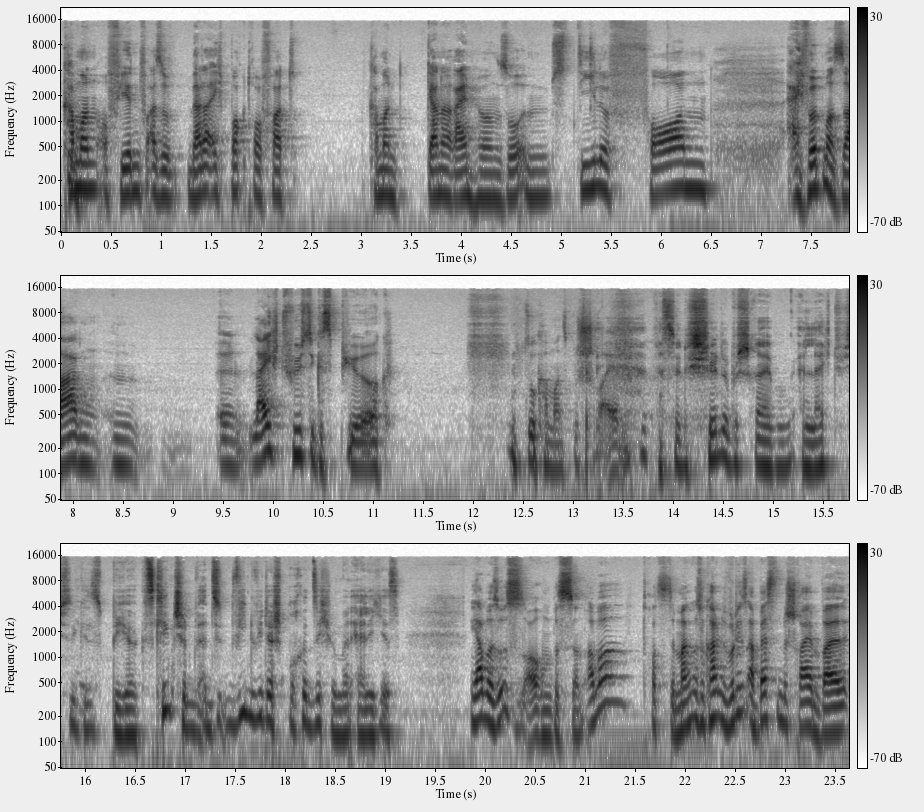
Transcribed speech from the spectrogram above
Kann man auf jeden Fall, also wer da echt Bock drauf hat, kann man gerne reinhören, so im Stile von, ja, ich würde mal sagen, ein, ein leichtfüßiges Björk. So kann man es beschreiben. Was für eine schöne Beschreibung. Ein leichtfüßiges Björk. Das klingt schon wie ein Widerspruch in sich, wenn man ehrlich ist. Ja, aber so ist es auch ein bisschen. Aber trotzdem, man, so kann, würde ich es am besten beschreiben, weil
